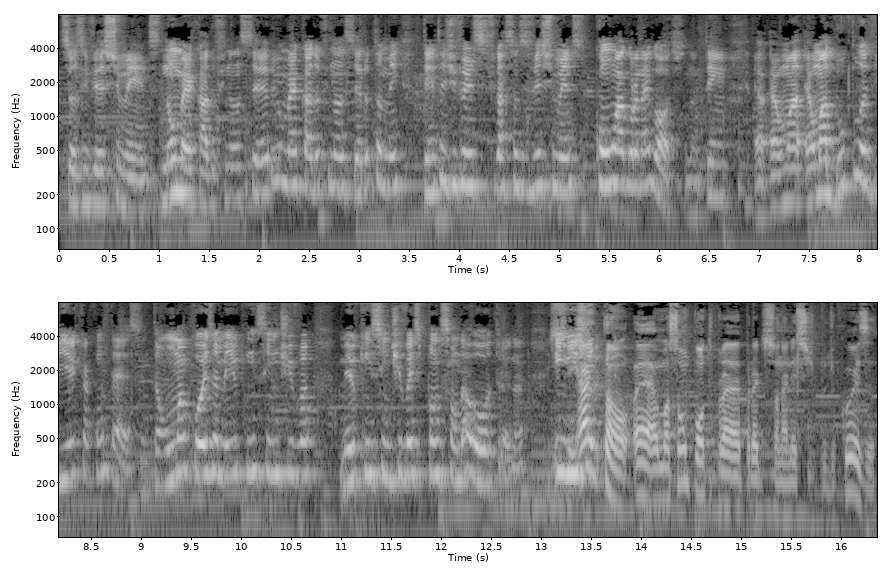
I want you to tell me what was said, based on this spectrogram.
seus investimentos no mercado financeiro e o mercado financeiro também tenta diversificar seus investimentos com o agronegócio. Né? Tem, é, é, uma, é uma dupla via que acontece. Então uma coisa meio que incentiva, meio que incentiva a expansão da outra. Né? E nisso... Ah, então, é, só um ponto para adicionar nesse tipo de coisa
